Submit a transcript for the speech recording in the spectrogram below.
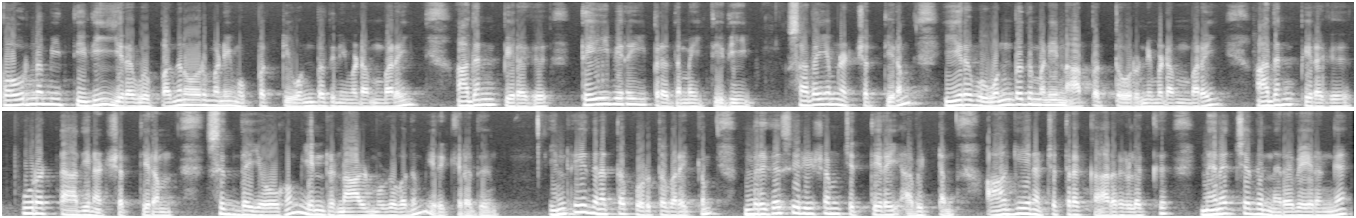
பௌர்ணமி திதி இரவு பதினோரு மணி முப்பத்தி ஒன்பது நிமிடம் வரை. அதன் பிறகு தேய்விரை பிரதமை திதி. சதயம் நட்சத்திரம் இரவு ஒன்பது மணி நாற்பத்தோரு நிமிடம் வரை. அதன் பிறகு பூரட்டாதி நட்சத்திரம். சித்த யோகம் என்று நாள் முழுவதும் இருக்கிறது. இன்றைய தினத்தை பொறுத்த வரைக்கும் மிருகசிரீஷம் சித்திரை அவிட்டம் ஆகிய நட்சத்திரக்காரர்களுக்கு நினைச்சது நிறைவேறுங்க.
